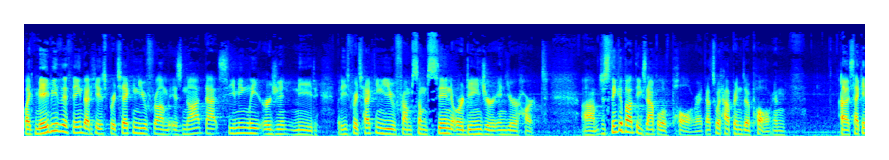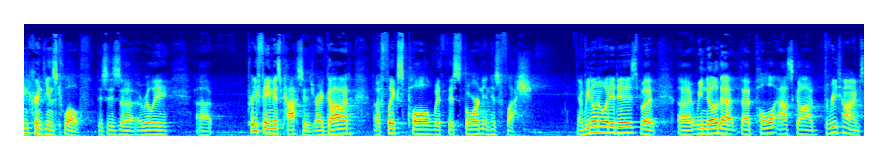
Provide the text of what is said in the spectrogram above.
Like maybe the thing that He is protecting you from is not that seemingly urgent need, but He's protecting you from some sin or danger in your heart. Um, just think about the example of Paul, right? That's what happened to Paul. And uh, 2 Corinthians 12. This is a, a really uh, pretty famous passage, right? God afflicts Paul with this thorn in his flesh. And we don't know what it is, but uh, we know that, that Paul asked God three times,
